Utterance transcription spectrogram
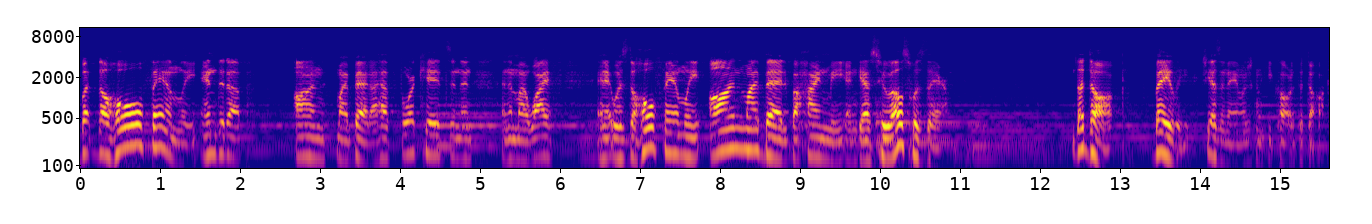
but the whole family ended up on my bed. I have four kids, and then and then my wife and it was the whole family on my bed behind me, and guess who else was there? The dog, Bailey. She has a name, I'm just going to keep calling her the dog.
